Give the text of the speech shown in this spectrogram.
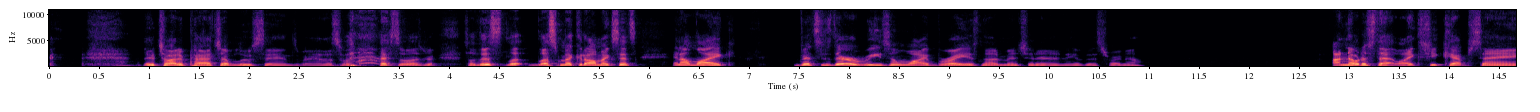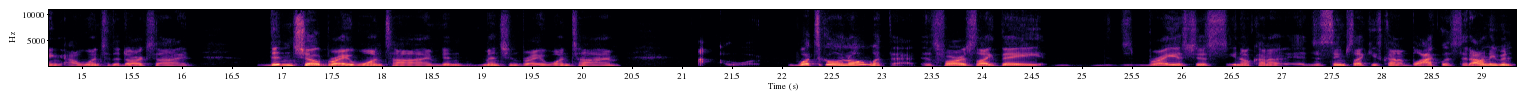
they're trying to patch up loose ends, man. That's what that's what so this let, let's make it all make sense. And I'm like, Vince, is there a reason why Bray is not mentioned in any of this right now? I noticed that. Like she kept saying, I went to the dark side didn't show Bray one time, didn't mention Bray one time. What's going on with that? As far as like they Bray is just, you know, kind of it just seems like he's kind of blacklisted. I don't even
